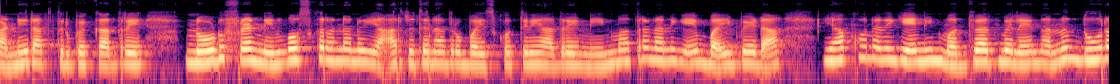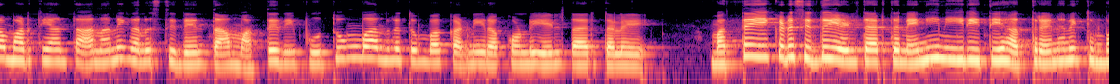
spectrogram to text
ಕಣ್ಣೀರು ಹಾಕ್ತಿರ್ಬೇಕಾದ್ರೆ ನೋಡು ಫ್ರೆಂಡ್ ನಿನಗೋಸ್ಕರ ನಾನು ಯಾರ ಜೊತೆನಾದರೂ ಬಯಸ್ಕೊತೀನಿ ಆದರೆ ನೀನು ಮಾತ್ರ ನನಗೆ ಬೈಬೇಡ. ಯಾಕೋ ನನಗೆ ನೀನು ಮದುವೆ ಆದಮೇಲೆ ನನ್ನನ್ನು ದೂರ ಮಾಡ್ತೀಯ ಅಂತ ನನಗೆ ಅನಿಸ್ತಿದೆ ಅಂತ ಮತ್ತೆ ದೀಪು ತುಂಬ ಅಂದರೆ ತುಂಬ ಕಣ್ಣೀರು ಹಾಕ್ಕೊಂಡು ಹೇಳ್ತಾ ಇರ್ತಾಳೆ. ಮತ್ತೆ ಈ ಕಡೆ ಸಿದ್ದು ಹೇಳ್ತಾ ಇರ್ತಾನೆ, ನೀನು ಈ ರೀತಿ ಹತ್ತಿರ ನನಗೆ ತುಂಬ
